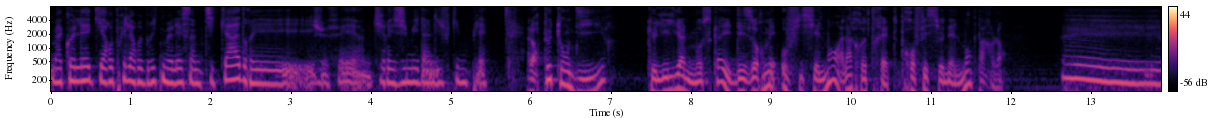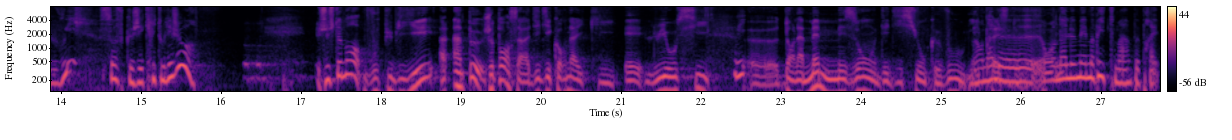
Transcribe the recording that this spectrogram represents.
Ma collègue qui a repris la rubrique me laisse un petit cadre et, je fais un petit résumé d'un livre qui me plaît. Alors peut-on dire que Liliane Mosca est désormais officiellement à la retraite, professionnellement parlant? Euh, Oui, sauf que j'écris tous les jours. Justement, vous publiez un peu, je pense à Didier Corneille, qui est lui aussi euh, dans la même maison d'édition que vous, les on, a le, on a le même rythme à peu près.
